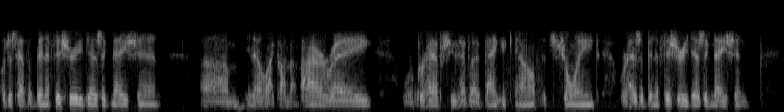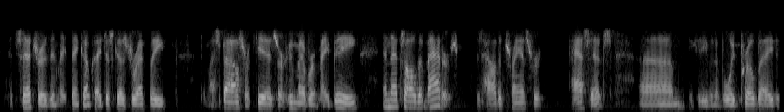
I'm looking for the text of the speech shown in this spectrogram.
I'll just have a beneficiary designation, um, you know, like on an IRA, or perhaps you have a bank account that's joint or has a beneficiary designation, et cetera. Then they think okay, it just goes directly to my spouse or kids or whomever it may be, and that's all that matters is how to transfer assets. Um, you could even avoid probate, et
